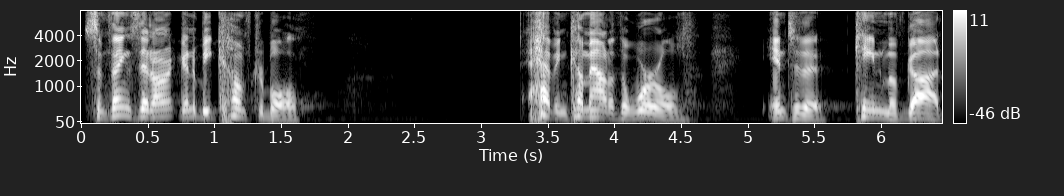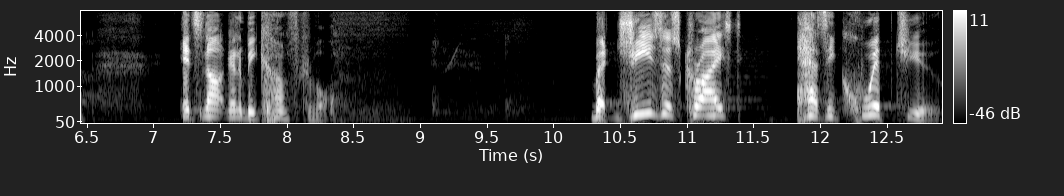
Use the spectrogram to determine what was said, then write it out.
some things that aren't going to be comfortable having come out of the world into the kingdom of God. It's not going to be comfortable. But Jesus Christ has equipped you.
